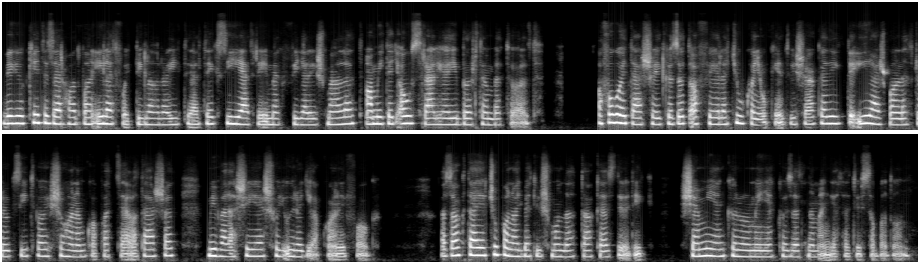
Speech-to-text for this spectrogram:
Végül 2006-ban életfogytiglanra ítélték pszichiátriai megfigyelés mellett, amit egy ausztráliai börtönbe tölt. A fogolytársai között a féle tyúkanyóként viselkedik, de írásban lett rögzítve, hogy soha nem kaphat cellatársat, mivel esélyes, hogy újra gyilkolni fog. Az aktája csupa nagybetűs mondattal kezdődik. Semmilyen körülmények között nem engedhető szabadon.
